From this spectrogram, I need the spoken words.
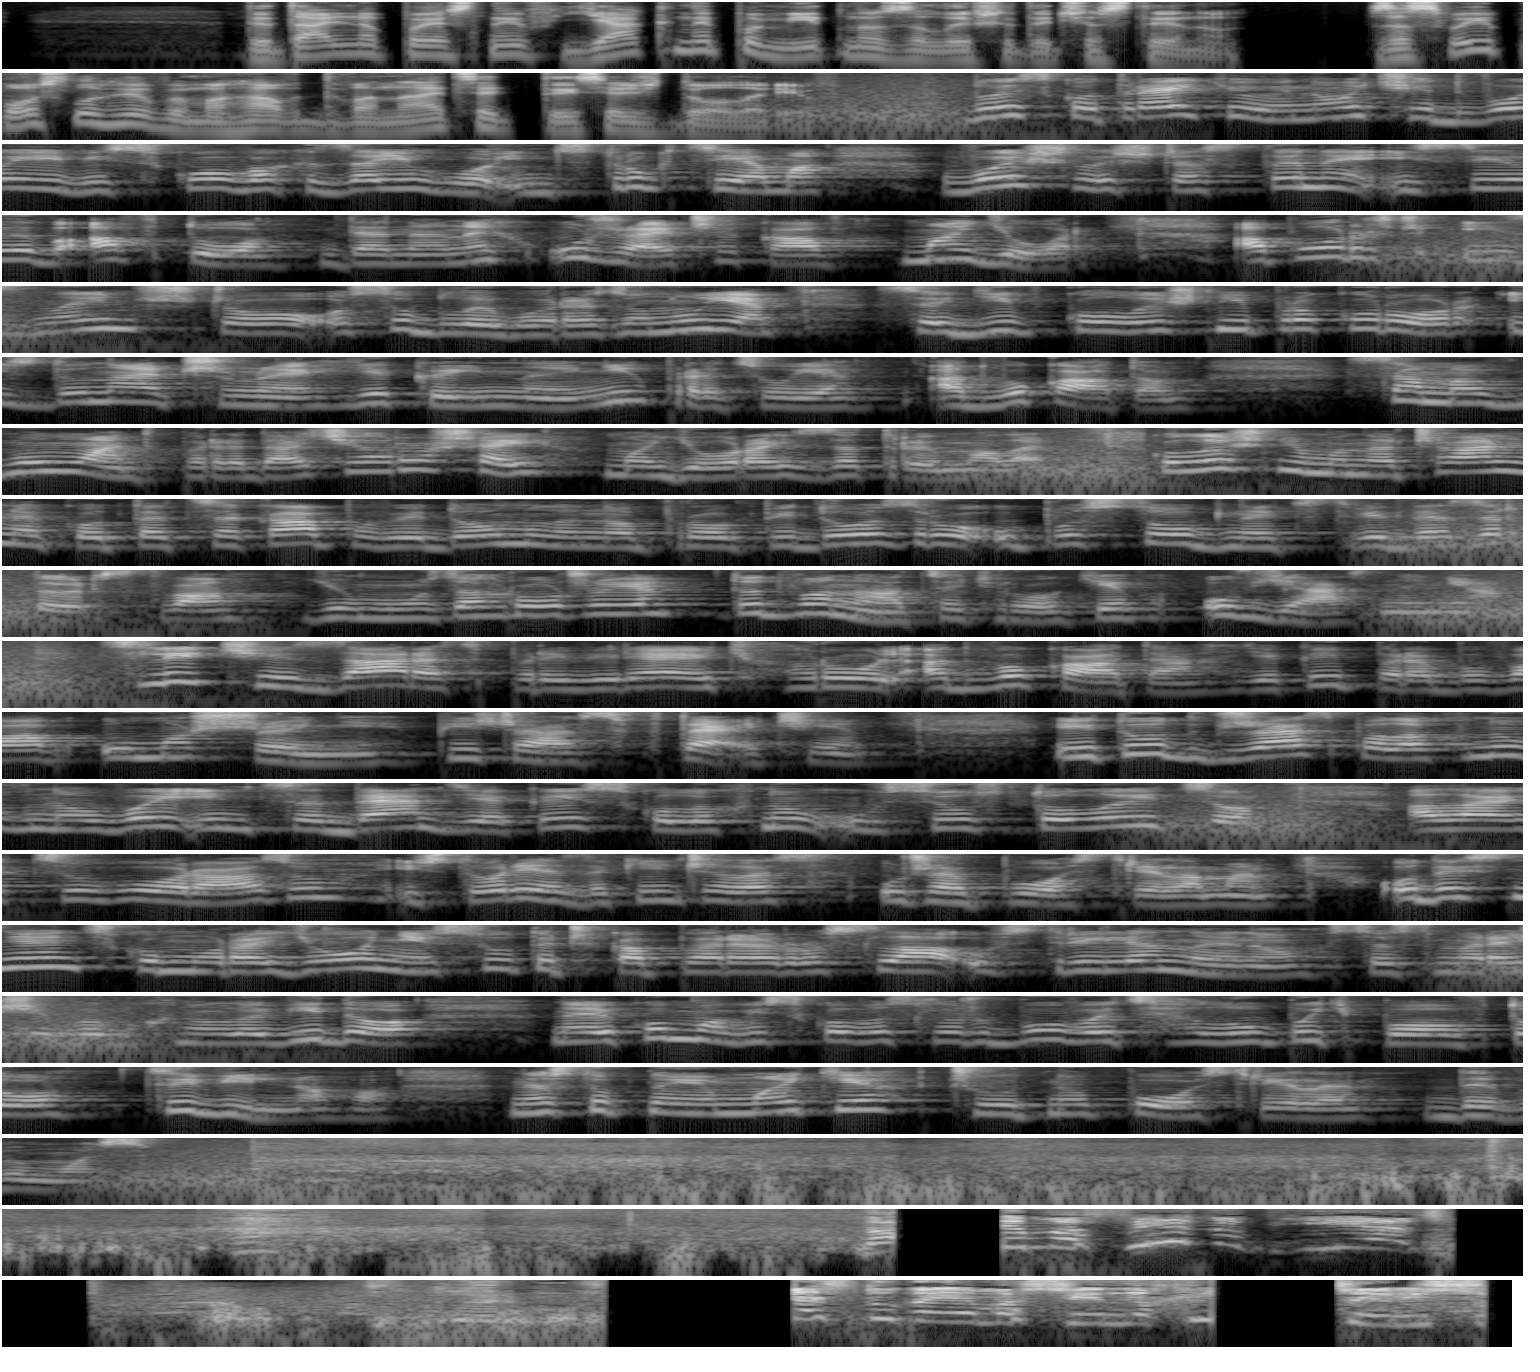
Детально пояснив, як непомітно залишити частину. За свої послуги вимагав 12 тисяч доларів. Близько третьої ночі двоє військових за його інструкціями вийшли з частини і сіли в авто, де на них уже чекав майор. А поруч із ним, що особливо резонує, сидів колишній прокурор із Донеччини, який нині працює адвокатом. Саме в момент передачі грошей майора й затримали. Колишньому начальнику ТЦК повідомлено про підозру у пособництві дезертирства. Йому загрожує до 12 років ув'язнення. Слідчі зараз перевіряють роль адвоката, який перебував у машині під час втечі. І тут вже спалахнув новий інцидент, який сколихнув усю столицю. Але цього разу історія закінчилась уже пострілами. У Деснянському районі сутичка переросла у стрілянину. Соцмережі вибухнуло відео, на якому військовослужбовець лупить по авто цивільного. Наступної миті чутно постріли. Дивимось. Стукає машина, хрі що?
